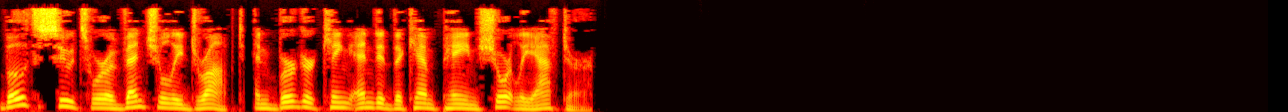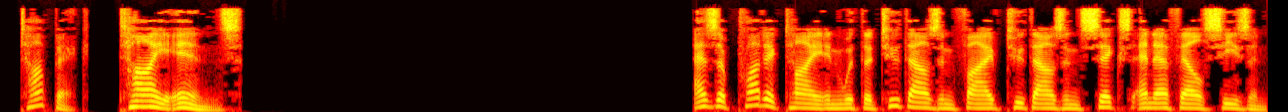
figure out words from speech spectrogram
Both suits were eventually dropped, and Burger King ended the campaign shortly after. Tie-ins As a product tie-in with the 2005–2006 NFL season,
